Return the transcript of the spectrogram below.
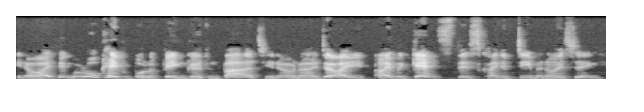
you know, I think we're all capable of being good and bad, you know. And I I I'm against this kind of demonizing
